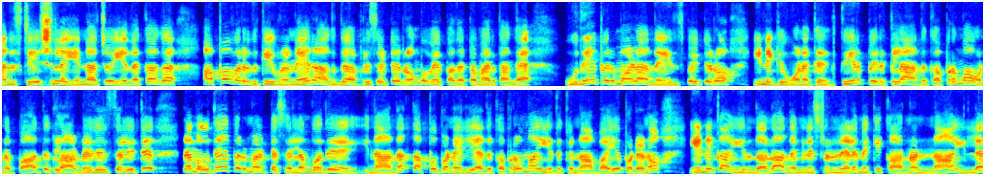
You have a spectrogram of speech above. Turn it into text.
அந்த ஸ்டேஷனில் என்னாச்சோ எதற்காக அப்பா வர்றதுக்கு இவ்வளோ நேரம் ஆகுது அப்படின்னு சொல்லிட்டு ரொம்பவே பதட்டமாக இருக்காங்க. உதய பெருமாளும் அந்த இன்ஸ்பெக்டரும் இன்னைக்கு உனக்கு தீர்ப்பு இருக்குல்ல அதுக்கப்புறமா உன்னை பார்த்துக்கலாம் அப்படின்னு சொல்லிட்டு நம்ம உதய பெருமாள்கிட்ட சொல்லும் போது நான் தான் தப்பு பண்ணலையே அதுக்கப்புறமா எதுக்கு நான் பயப்படணும்? என்னைக்கா இருந்தாலும் அந்த மினிஸ்டர் நிலைமைக்கு காரணம் நான் இல்லை.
